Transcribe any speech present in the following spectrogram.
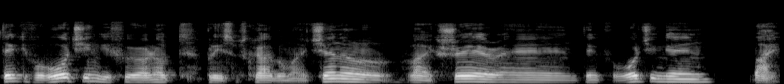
Thank you for watching. If you are not, please subscribe on my channel, like, share, and thank you for watching and bye.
